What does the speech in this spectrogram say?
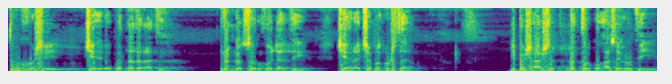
تو خوشی چہرے پر نظر آتی۔ رنگت سرخ ہو جاتی، چہرہ چمک اٹھتا۔ ہے یہ بشاشت بندوں کو حاصل ہوتی،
